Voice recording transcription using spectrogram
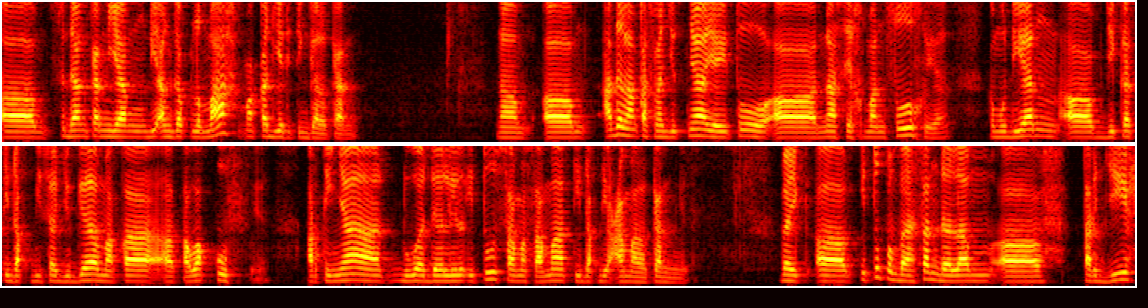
uh, sedangkan yang dianggap lemah maka dia ditinggalkan. Nah, um, ada langkah selanjutnya yaitu uh, nasikh mansuh ya. Kemudian uh, jika tidak bisa juga maka uh, tawakuf ya. Artinya dua dalil itu sama-sama tidak diamalkan gitu. Baik, uh, itu pembahasan dalam uh, tarjih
